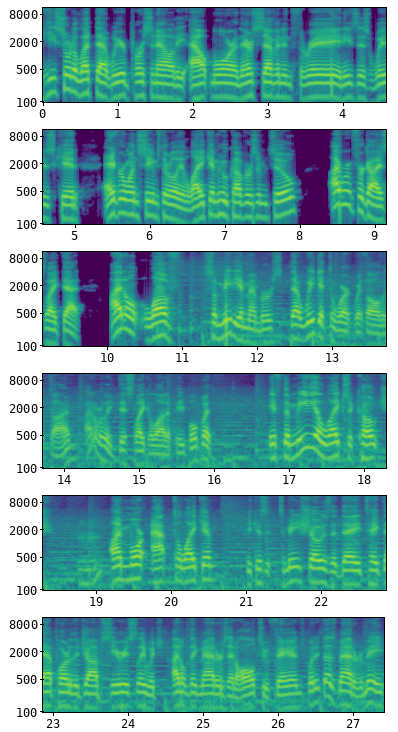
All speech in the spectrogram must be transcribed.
he sort of let that weird personality out more, and they're seven and three, and he's this whiz kid. Everyone seems to really like him who covers him too. I root for guys like that. I don't love some media members that we get to work with all the time. I don't really dislike a lot of people, but if the media likes a coach, Mm-hmm. I'm more apt to like him because it to me shows that they take that part of the job seriously, which I don't think matters at all to fans, but it does matter to me.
